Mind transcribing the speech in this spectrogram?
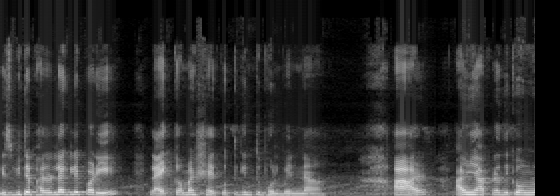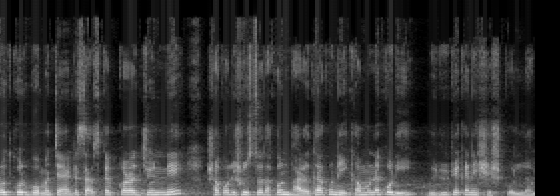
রেসিপিটা ভালো লাগলে পরে লাইক, কমেন্ট শেয়ার করতে কিন্তু ভুলবেন না। আর আমি আপনাদেরকে অনুরোধ করব আমার চ্যানেলটা সাবস্ক্রাইব করার জন্যে। সকলে সুস্থ থাকুন, ভালো থাকুন, এই কামনা করি ভিডিওটা এখানে শেষ করলাম।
